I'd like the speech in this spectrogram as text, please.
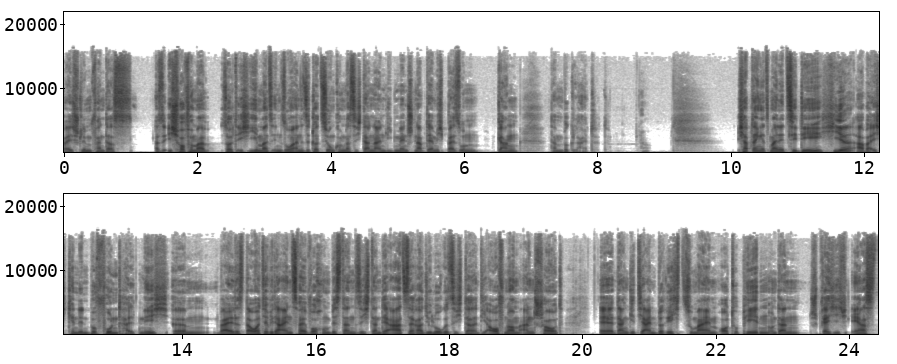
weil ich schlimm fand, dass, also ich hoffe mal, sollte ich jemals in so eine Situation kommen, dass ich dann einen lieben Menschen habe, der mich bei so einem Gang dann begleitet. Ich habe dann jetzt meine CD hier, aber ich kenne den Befund halt nicht, ähm, weil das dauert ja wieder ein, zwei Wochen, bis dann sich dann der Arzt, der Radiologe sich da die Aufnahmen anschaut. Äh, dann geht ja ein Bericht zu meinem Orthopäden und dann spreche ich erst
